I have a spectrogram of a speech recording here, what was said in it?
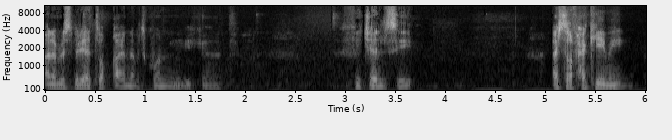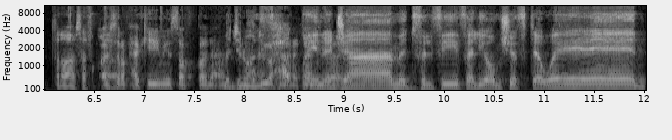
أنا بالنسبة لي أتوقع إنها بتكون إيه كانت؟ في تشيلسي. أشرف حكيمي ترى صفقة أشرف حكيمي صفقة نعم. مجنونة. فايزة. جامد في الفيفا اليوم. شفته وين؟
